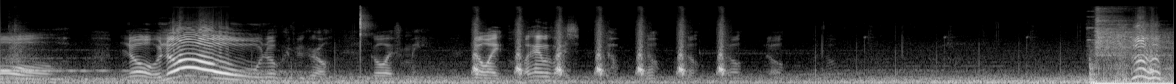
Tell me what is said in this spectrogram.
Oh, no, no, no, creepy girl, go away from me. No way, I can't move fast. No, no, no, no, no, no.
